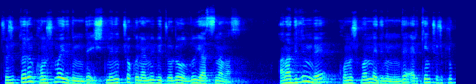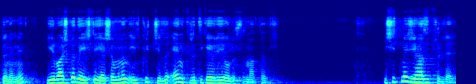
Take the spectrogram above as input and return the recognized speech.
Çocukların konuşma ediniminde işitmenin çok önemli bir rolü olduğu yadsınamaz. Ana dilin ve konuşmanın ediniminde erken çocukluk dönemi bir başka deyişle yaşamının ilk 3 yılı en kritik evreyi oluşturmaktadır. İşitme cihazı türleri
